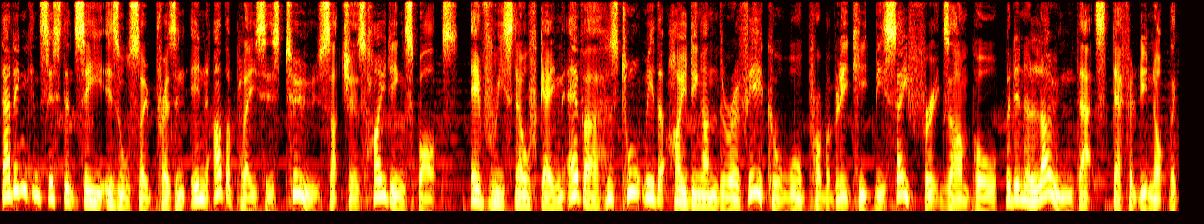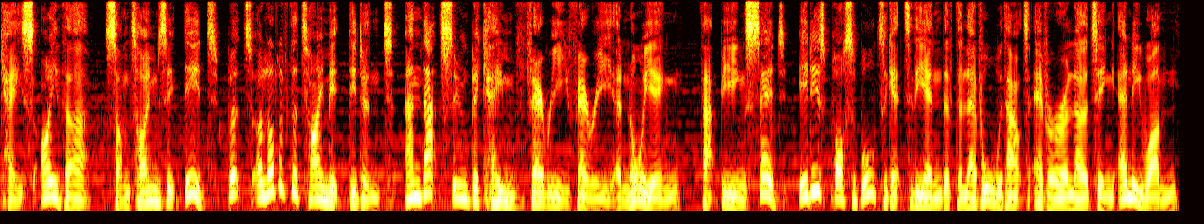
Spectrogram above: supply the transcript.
That inconsistency is also present in other places too, such as hiding spots. Every stealth game ever has taught me that hiding under a vehicle will probably keep me safe, for example, but in Alone that's definitely not the case either. Sometimes it did, but a lot of the time it didn't, and that soon became very, very annoying. That being said, it is possible to get to the end of the level without ever alerting anyone.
